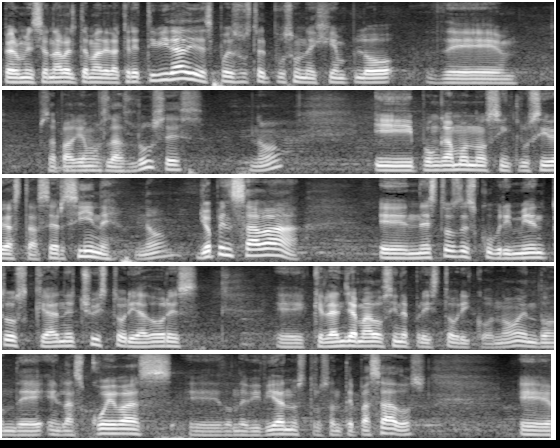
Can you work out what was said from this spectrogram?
pero mencionaba el tema de la creatividad y después usted puso un ejemplo de, pues apaguemos las luces, ¿no? Y pongámonos inclusive hasta hacer cine, ¿no? Yo pensaba en estos descubrimientos que han hecho historiadores eh, que le han llamado cine prehistórico, ¿no? En donde en las cuevas eh, donde vivían nuestros antepasados, eh,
